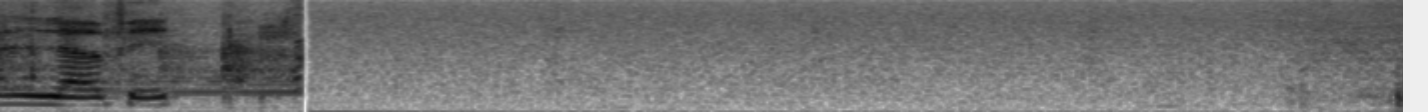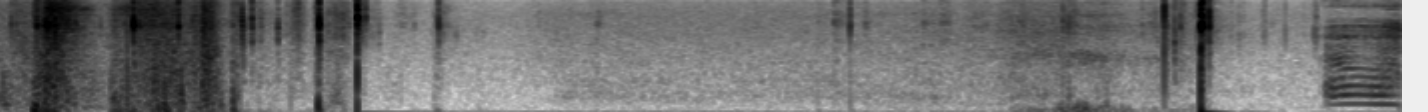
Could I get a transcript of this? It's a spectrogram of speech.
I love it. I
